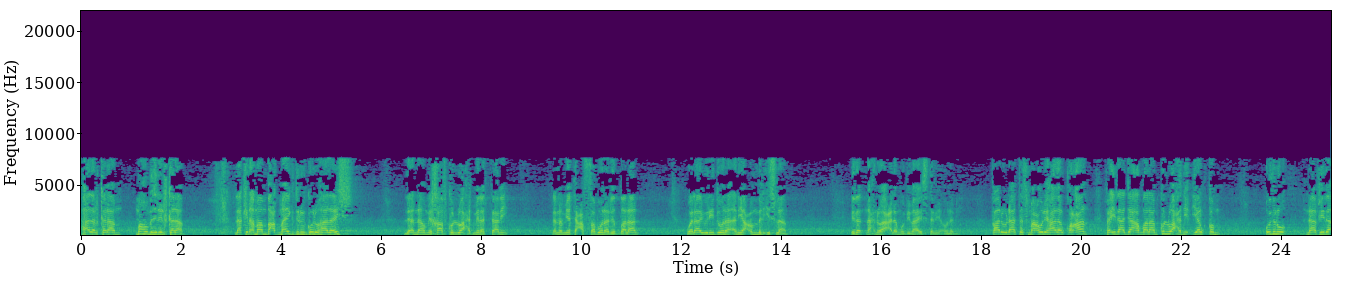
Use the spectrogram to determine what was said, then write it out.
هذا الكلام ما هو مثل الكلام. لكن أمام بعض ما يقدروا يقولوا هذا إيش؟ لأنهم يخاف كل واحد من الثاني لأنهم يتعصبون للضلال. ولا يريدون أن يعم الإسلام. إذا نحن أعلم بما يستمعون به. قالوا لا تسمعوا لهذا القرآن فإذا جاء الظلام كل واحد يلقم أذنه نافذة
